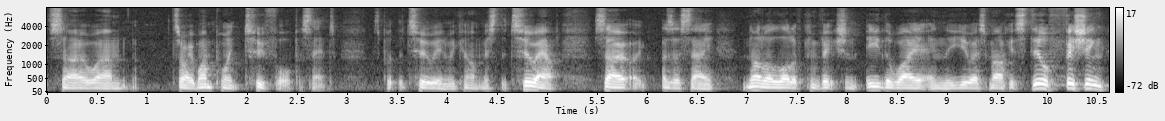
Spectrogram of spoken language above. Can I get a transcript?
So, um, sorry, 1.24% Let's put the two in. We can't miss the two out. So, as I say, not a lot of conviction either way in the US market. Still fishing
